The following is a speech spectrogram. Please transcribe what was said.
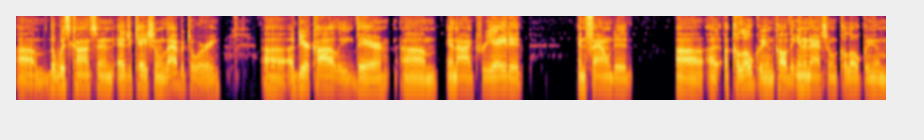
um, the Wisconsin Educational Laboratory, uh, a dear colleague there, um, and I created and founded uh, a, a, colloquium called the International Colloquium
